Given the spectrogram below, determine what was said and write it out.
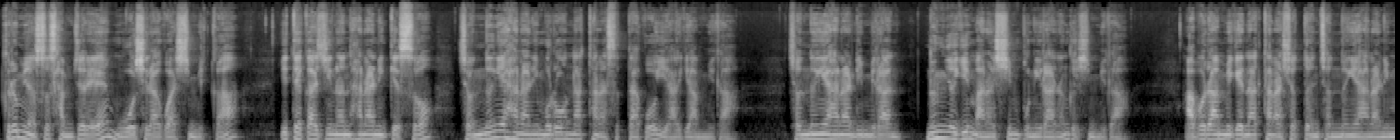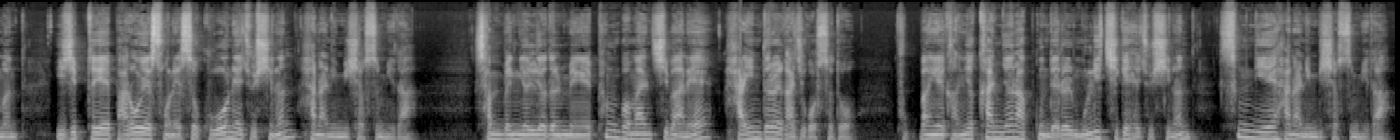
그러면서 3절에 무엇이라고 하십니까? 이때까지는 하나님께서 전능의 하나님으로 나타났었다고 이야기합니다. 전능의 하나님이란 능력이 많으신 분이라는 것입니다. 아브라함에게 나타나셨던 전능의 하나님은 이집트의 바로의 손에서 구원해 주시는 하나님이셨습니다. 318명의 평범한 집안의 하인들을 가지고서도 북방의 강력한 연합군대를 물리치게 해주시는 승리의 하나님이셨습니다.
